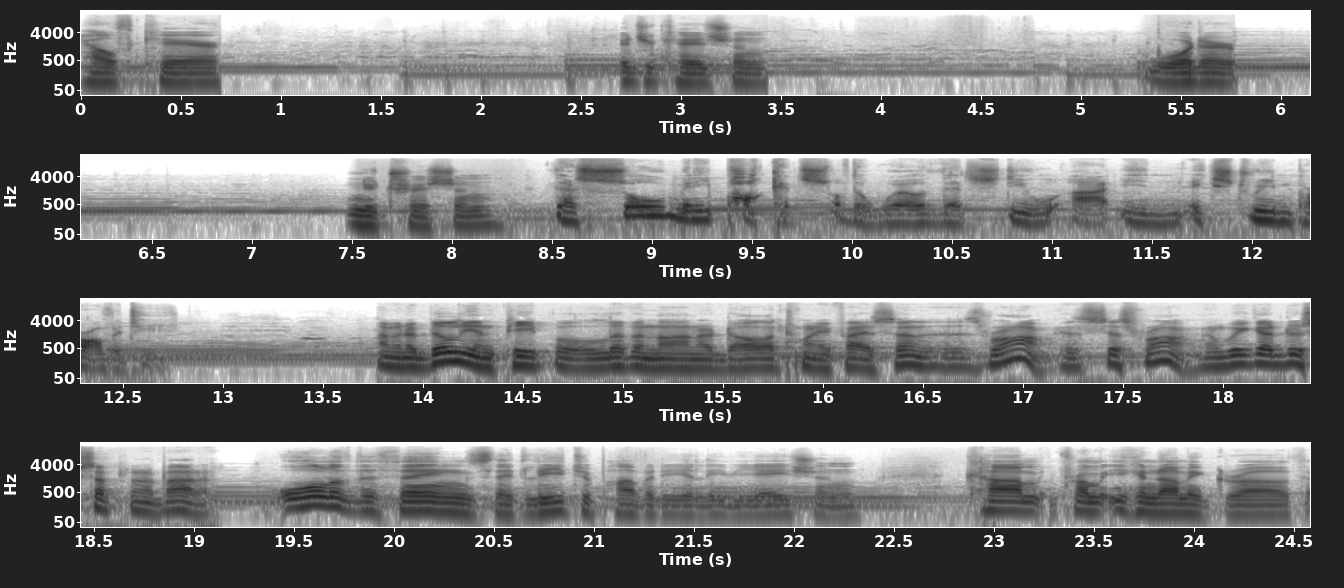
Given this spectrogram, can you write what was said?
healthcare, education, water, nutrition. There are so many pockets of the world that still are in extreme poverty. I mean, a billion people living on a dollar twenty-five cent is wrong. It's just wrong, and we got to do something about it. All of the things that lead to poverty alleviation come from economic growth,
